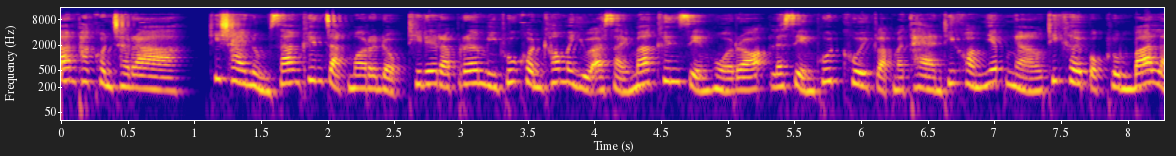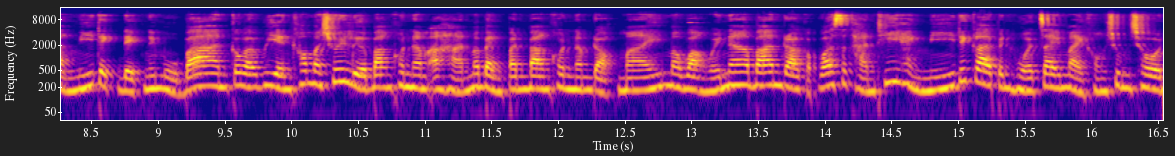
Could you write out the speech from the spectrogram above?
้านพักคนชรา ที่ชายหนุ่มสร้างขึ้นจากมรดกที่ได้รับเริ่มมีผู้คนเข้ามาอยู่อาศัยมากขึ้นเสียงหัวเราะ และเสียงพูดคุยกลับมาแทนที่ความเงียบเหงาที่เคยปกคลุมบ้านหลังนี้เด็ก ๆ ในหมู่บ้านก็แวะเวียนเข้ามาช่วยเหลือบางคนนำอาหารมาแบ่งปันบางคนนำดอกไม้มาวางไว้หน้าบ้านราวกับว่าสถานที่แห่งนี้ได้กลายเป็นหัวใจใหม่ของชุมชน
